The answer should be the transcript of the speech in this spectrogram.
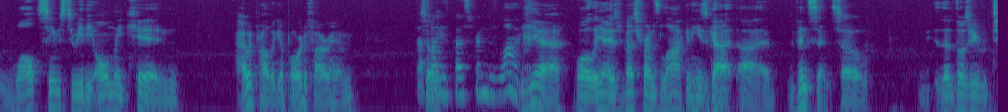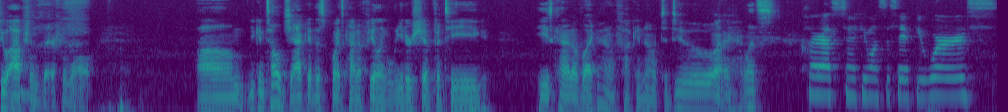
Walt seems to be the only kid. And I would probably get bored if I were him. That's So- why his best friend is Locke. Yeah. Well, yeah, his best friend's Locke, and he's got uh, Vincent. So th- those are two options there for Walt. Um, you can tell Jack at this point is kind of feeling leadership fatigue. He's kind of like, I don't fucking know what to do. I, let's. Claire asks him if he wants to say a few words.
